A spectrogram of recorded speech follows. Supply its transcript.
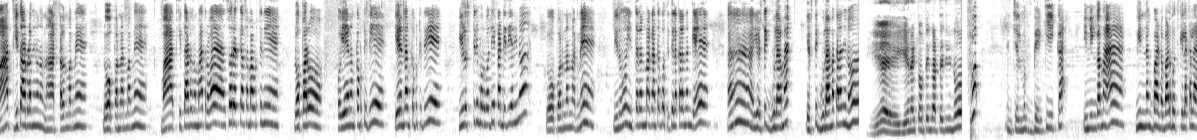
ಮಾತ್ ಗೀತಾಡ್ಬೇಡ ನೀನು ನನ್ನ ಆಟ್ಕೊಳ್ಳೋದು ಮಗನೇ. ಲೋಪ ನನ್ನ ಮಗನೇ. ಮಾತ್ ಗೀತಾಡಿದ್ರೆ ಮಾತ್ರವ? ಸರಿಯಾದ ಕೆಲಸ ಮಾಡ್ಬಿಡ್ತೀನಿ. ಲೋಪಾರು ಓ ಏನು ಅನ್ಕೊಬಿಟ್ಟಿದಿ ಏನು ಅನ್ಕೊಬಿಟ್ಟಿದಿ ಇಳಿಸ್ತೀನಿ ಮರ್ವಾದಿಯ ಕಂಡಿದೀಯ ನೀನು? ಲೋಪರು ನನ್ನ ಮಗನೇ. ನೀನು ಇಂಥ ನನ್ನ ಮಗ ಅಂತ ಗೊತ್ತಿದ್ದಿಲ್ಲ ಕಲ ನನಗೆ. ಹಾಂ ಎಡ್ತಿ ಗುಲಾಮ ಎಡ್ತಿ ಗುಲಾಮ ಕಲ ನೀನು. ಏ ಏನಾಯ್ತು ಅಂತ ಹಿಂಗೆ ಆಡ್ತಾ ಇದ್ದೀನಿ ನೀನು? ನಿನ್ನ ಚೆಲ್ಮಗ್ ಬೆಂಕಿ ಇಕ್ಕ. ಇನ್ನು ಹಿಂಗಮ್ಮ ನಿನ್ನಂಗೆ ಬಂಡವಾಳ ಬದುಕಿಲ್ಲಕಲ್ಲ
